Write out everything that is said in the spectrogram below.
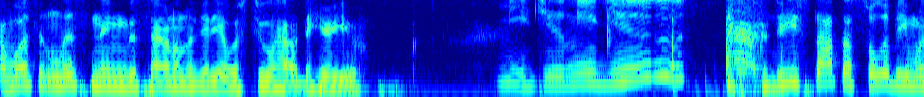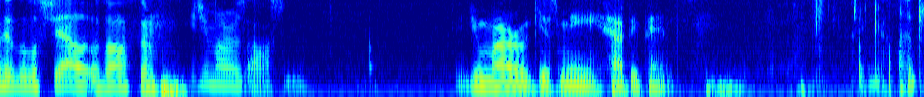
I wasn't listening. The sound on the video was too loud to hear you. Me too, me too. Did he stop that solar beam with his little shell? It was awesome. Ichimaru's awesome. Yumaru gives me happy pants. God.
